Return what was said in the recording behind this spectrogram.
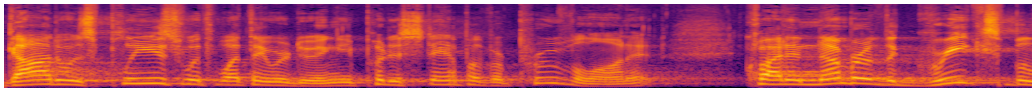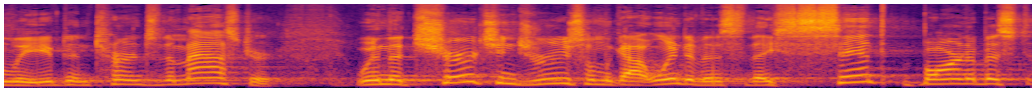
God was pleased with what they were doing. He put his stamp of approval on it. Quite a number of the Greeks believed and turned to the Master. When the church in Jerusalem got wind of this, they sent Barnabas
